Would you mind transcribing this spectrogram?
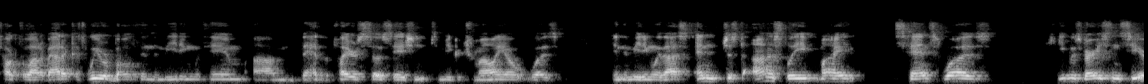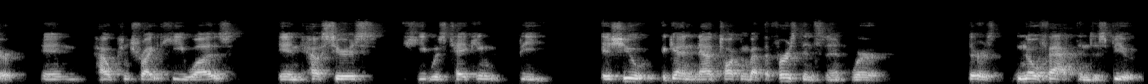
talked a lot about it because we were both in the meeting with him. Um, the head of the Players Association, Tamika Tremaglio, was in the meeting with us, and just honestly, my sense was he was very sincere in how contrite he was, in how serious he was taking the issue. Again, now talking about the first incident where there's no fact in dispute.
